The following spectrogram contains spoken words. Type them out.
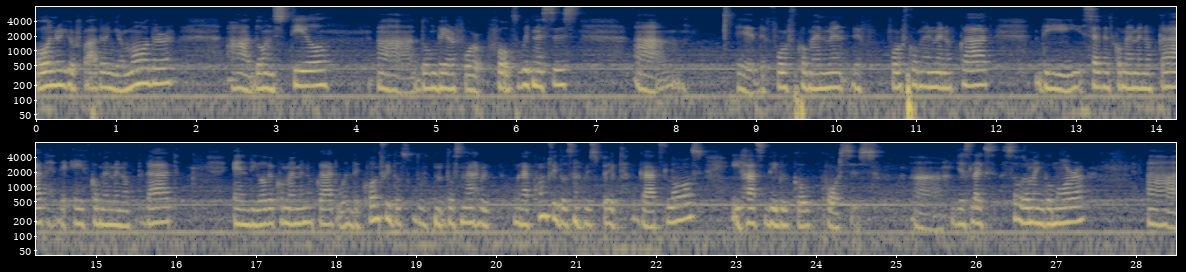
honor your father and your mother uh, don't steal uh, don't bear for false witnesses um, the, the fourth commandment the fourth commandment of God the seventh commandment of God the eighth commandment of God and the other commandment of God when the country does, does not when a country doesn't respect God's laws it has biblical courses. Uh, just like Sodom and Gomorrah uh,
